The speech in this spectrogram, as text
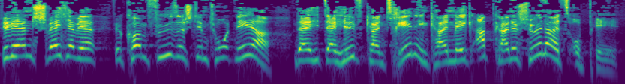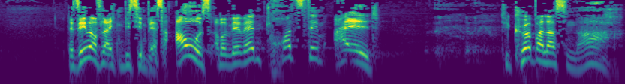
Wir werden schwächer, wir, wir kommen physisch dem Tod näher. Und da, da hilft kein Training, kein Make-up, keine Schönheits-OP. Da sehen wir vielleicht ein bisschen besser aus, aber wir werden trotzdem alt. Die Körper lassen nach.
